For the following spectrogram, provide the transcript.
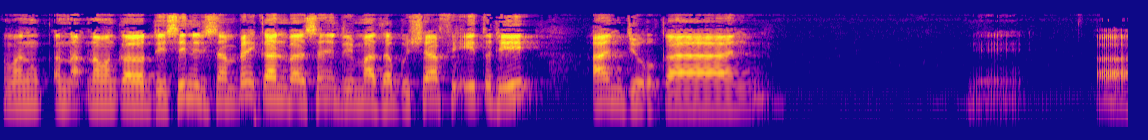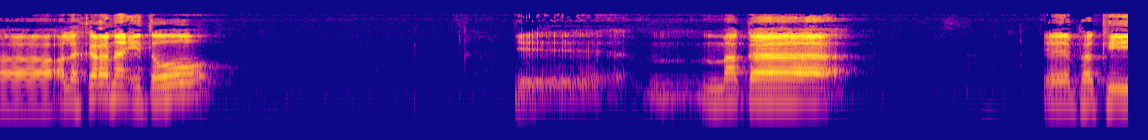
Namun, namun kalau di sini disampaikan bahasanya di madhab syafi'i itu dianjurkan. Uh, oleh karena itu maka ya, bagi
